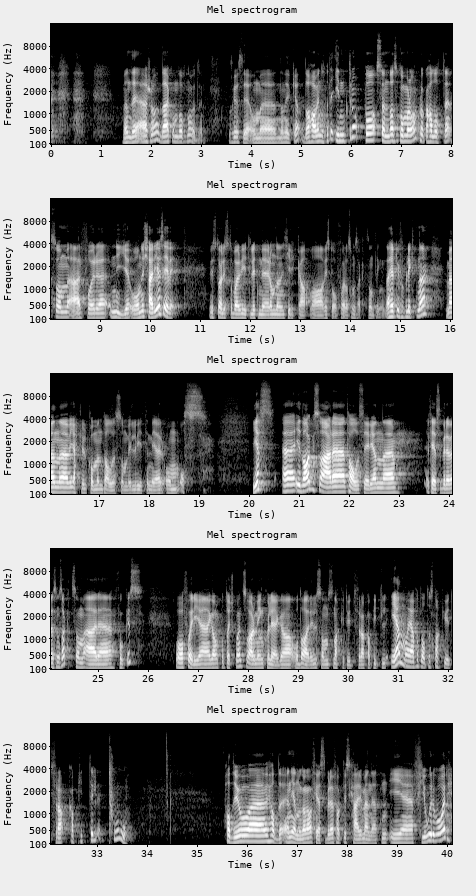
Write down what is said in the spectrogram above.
Men det er så. Der kom det opp nå. vet du. Så skal vi se om eh, den virker. Da har vi noe som heter intro på søndag som kommer nå, klokka halv åtte. Som er for eh, nye og nysgjerrige, sier vi. Hvis du har lyst til å bare vite litt mer om denne kirka, hva vi står for. og som sagt sånne ting. Det er helt uforpliktende, men eh, hjertelig velkommen til alle som vil vite mer om oss. Yes, I dag så er det taleserien Efeserbrevet som sagt, som er fokus. Og Forrige gang på Touchpoint så var det min kollega Odd Arild som snakket ut fra kapittel 1. Og jeg har fått lov til å snakke ut fra kapittel 2. Hadde jo, eh, vi hadde en gjennomgang av Feserbrevet faktisk her i menigheten i eh, fjor vår.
